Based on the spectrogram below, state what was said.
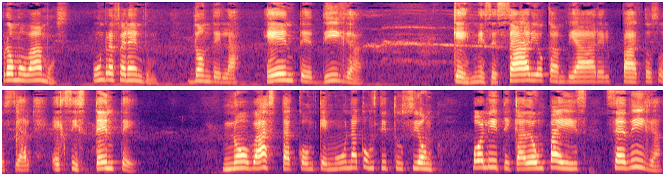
Promovamos un referéndum donde la gente diga que es necesario cambiar el pacto social existente. No basta con que en una constitución política de un país se diga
